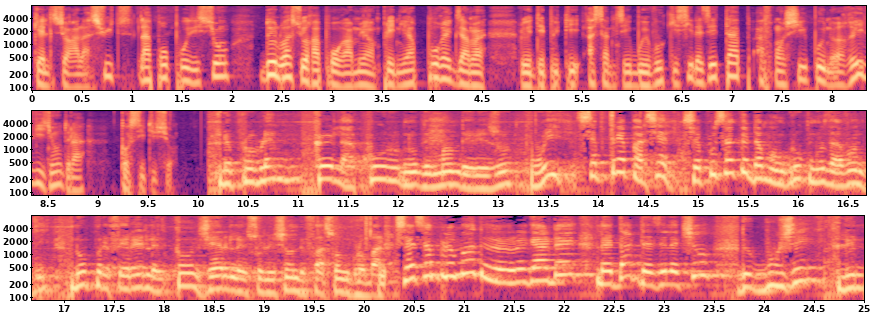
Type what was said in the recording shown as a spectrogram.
quelle sera la suite La proposition de loi sera programmée en plénière pour examen. Le député Hassan Seibou évoque ici les étapes à franchir pour une révision de la Constitution. Le problème que la Cour nous demande de résoudre, oui, c'est très partiel. C'est pour ça que dans mon groupe, nous avons dit, nous préférons qu'on gère les solutions de façon globale. C'est simplement de regarder les dates des élections, de bouger l'une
